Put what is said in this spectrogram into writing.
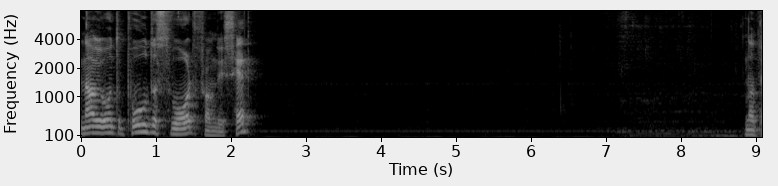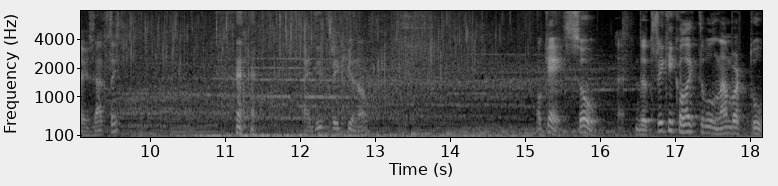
Now we want to pull the sword from this head. Not exactly. I did trick you now. Okay, so uh, the tricky collectible number 2.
